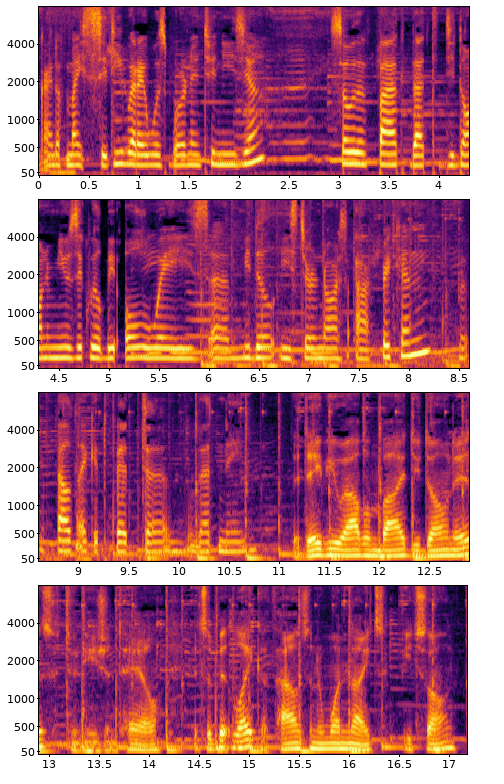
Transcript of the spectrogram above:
kind of my city where I was born in Tunisia. So the fact that Didon music will be always uh, Middle Eastern, North African felt like it fit uh, that name. The debut album by Didon is Tunisian Tale. It's a bit like A Thousand and One Nights. Each song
